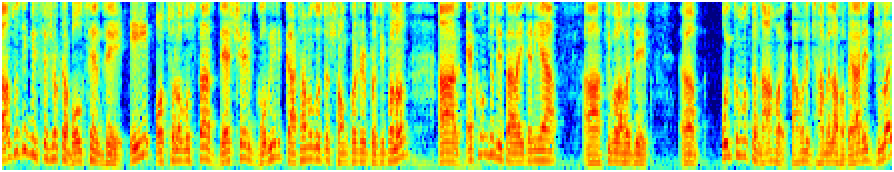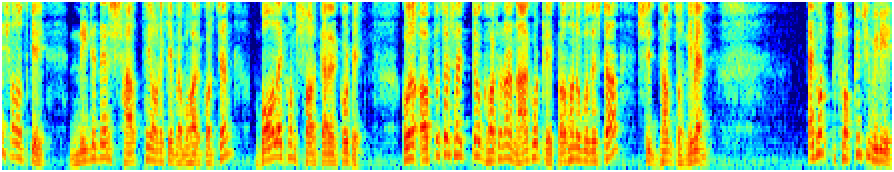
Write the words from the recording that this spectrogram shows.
রাজনৈতিক বিশ্লেষকরা বলছেন যে, এই অচলাবস্থা দেশের গভীর কাঠামোগত সংকটের প্রতিফলন, আর এখন যদি তারা এটা নিয়ে কি বলা হয় যে ঐকমত্য না হয়, তাহলে ঝামেলা হবে। আর এই জুলাই সনদকে নিজেদের স্বার্থে অনেকে ব্যবহার করছেন বল এখন সরকারের কোর্টে কোন অপ্রত্যাশিত ঘটনা না ঘটলে প্রধান উপদেষ্টা সিদ্ধান্ত নেবেন। এখন সবকিছু মিলিয়ে,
